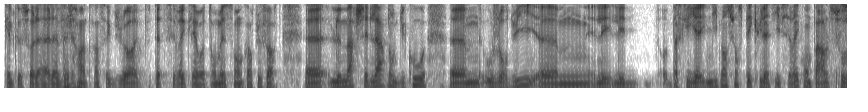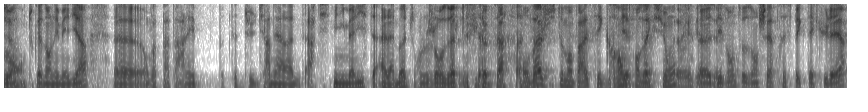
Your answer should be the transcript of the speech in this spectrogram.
quelle que soit la, valeur intrinsèque du joueur, et peut-être c'est vrai que les retombées sont encore plus fortes. Euh, le marché de l'art, donc du coup, euh, aujourd'hui, les, parce qu'il y a une dimension spéculative. C'est vrai qu'on parle souvent, en tout cas dans les médias, on va pas parler peut-être du dernier artiste minimaliste à la mode, je, le regrette, mais c'est comme ça. On va justement parler de ces grandes transactions, des ventes aux enchères très spectaculaires,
